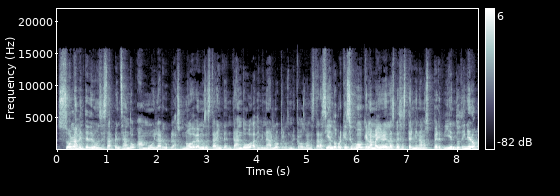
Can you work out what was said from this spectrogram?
solamente debemos estar pensando a muy largo plazo. No debemos estar intentando adivinar lo que los mercados van a estar haciendo porque es un juego que la mayoría de las veces terminamos perdiendo dinero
